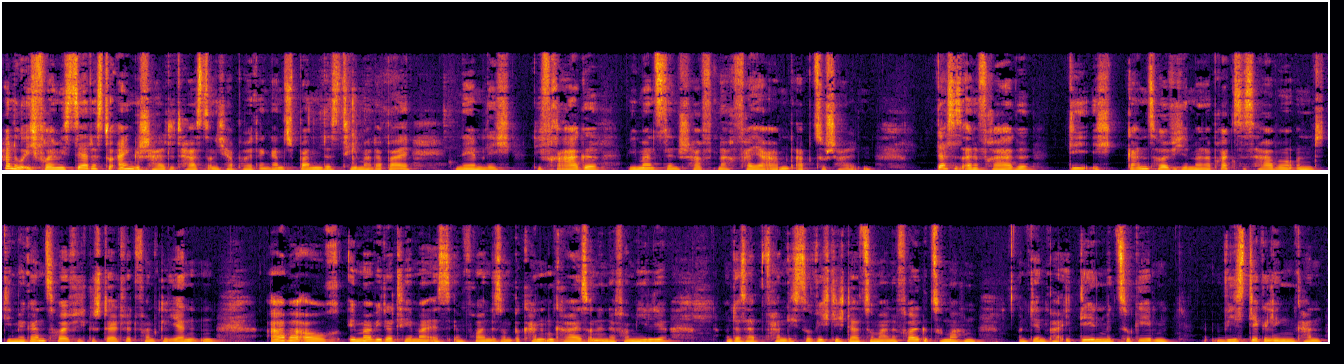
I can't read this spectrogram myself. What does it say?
Hallo, ich freue mich sehr, dass du eingeschaltet hast und ich habe heute ein ganz spannendes Thema dabei, nämlich die Frage, wie man es denn schafft, nach Feierabend abzuschalten. Das ist eine Frage, die ich ganz häufig in meiner Praxis habe und die mir ganz häufig gestellt wird von Klienten, aber auch immer wieder Thema ist im Freundes- und Bekanntenkreis und in der Familie. Und deshalb fand ich so wichtig, dazu mal eine Folge zu machen und dir ein paar Ideen mitzugeben, wie es dir gelingen kann,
